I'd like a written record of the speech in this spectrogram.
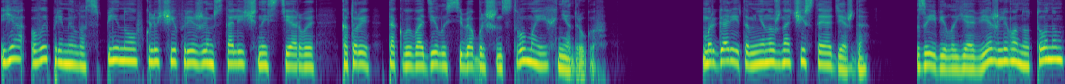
Я выпрямила спину, включив режим столичной стервы — который так выводил из себя большинство моих недругов. «Маргарита, мне нужна чистая одежда», — заявила я вежливо, но тоном,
